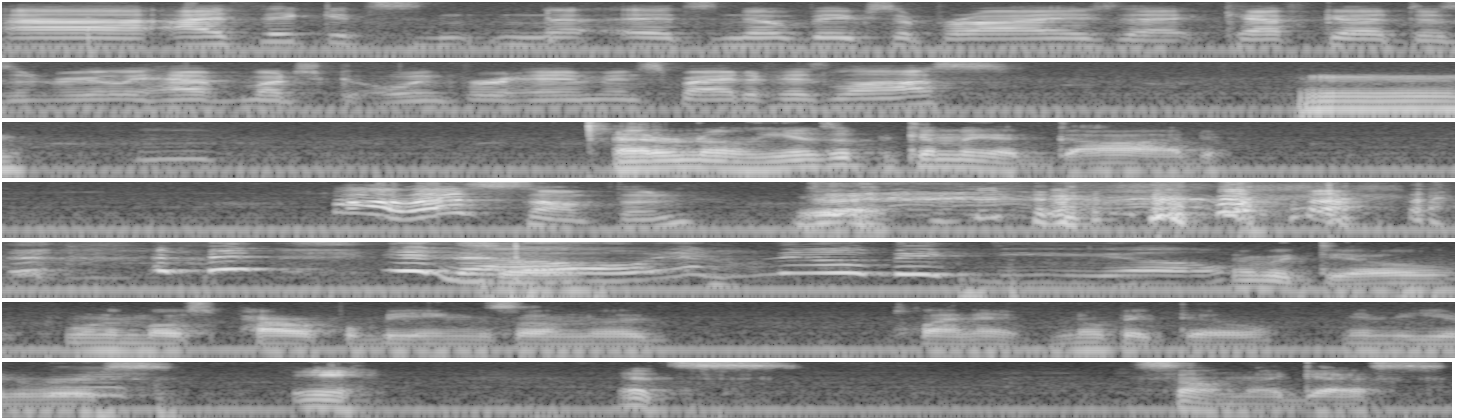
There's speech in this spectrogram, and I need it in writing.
uh, I think it's n- it's no big surprise that Kefka doesn't really have much going for him in spite of his loss. Hmm. I don't know. He ends up becoming a god. Oh, that's something. you know, no big deal. No big deal. One of the most powerful beings on the planet. No big deal in the universe. Eh. That's something, I guess.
